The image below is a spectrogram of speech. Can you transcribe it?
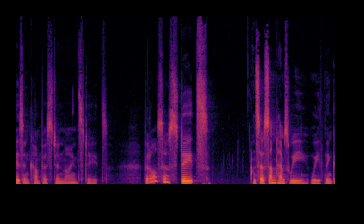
is encompassed in mind states. But also states, and so sometimes we, we think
